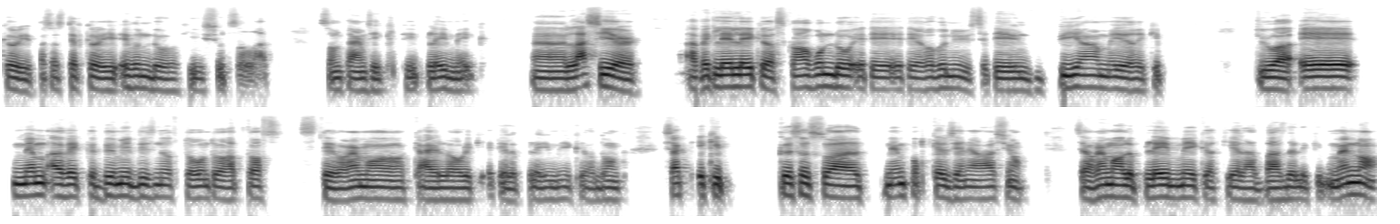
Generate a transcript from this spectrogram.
Curry parce que Steph Curry, even though he shoots a lot, sometimes he, he play make. Uh, last year, avec les Lakers, quand Rondo était, était revenu, c'était une bien meilleure équipe. Tu vois, et même avec 2019 Toronto Raptors, c'était vraiment Kyle Lowry qui était le playmaker. Donc, chaque équipe, que ce soit n'importe quelle génération, c'est vraiment le playmaker qui est la base de l'équipe. Maintenant,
